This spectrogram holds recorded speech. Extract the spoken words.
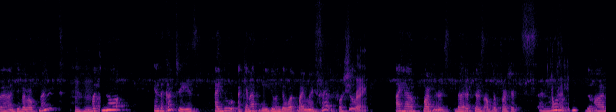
uh, development. Mhm. But you know, in the countries, I do, I cannot be doing the work by myself for sure. right I have partners, directors of the projects, and most Okay. of them are,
